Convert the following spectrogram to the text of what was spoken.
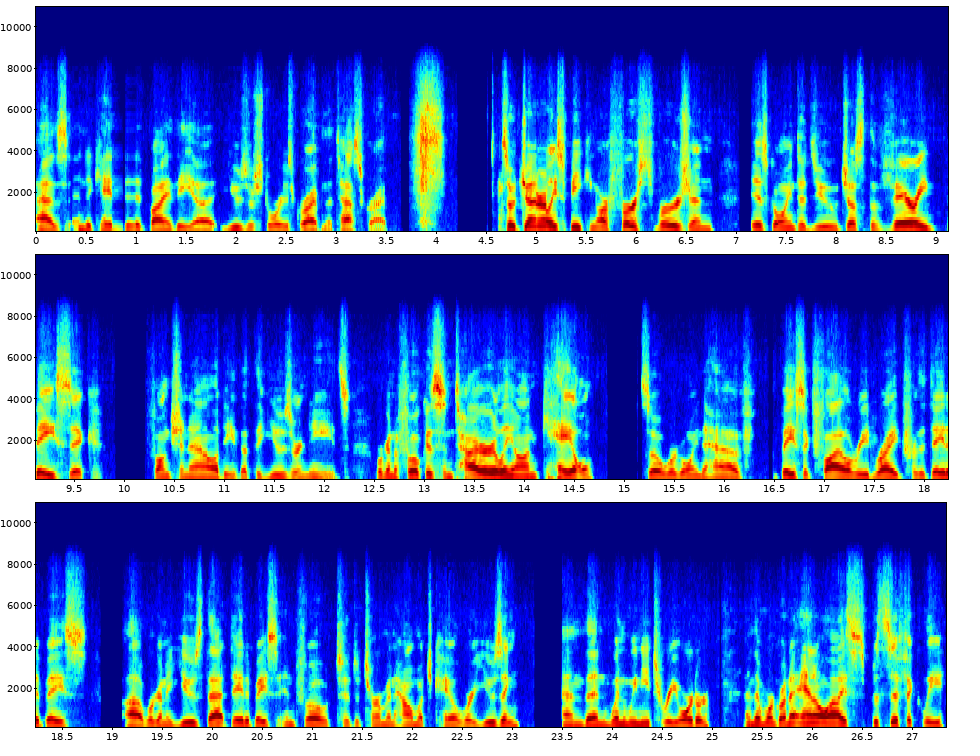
as indicated by the uh, user story scribe and the task scribe. So generally speaking, our first version is going to do just the very basic functionality that the user needs. We're going to focus entirely on Kale. So we're going to have basic file read write for the database, uh, we're going to use that database info to determine how much kale we're using and then when we need to reorder. And then we're going to analyze specifically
